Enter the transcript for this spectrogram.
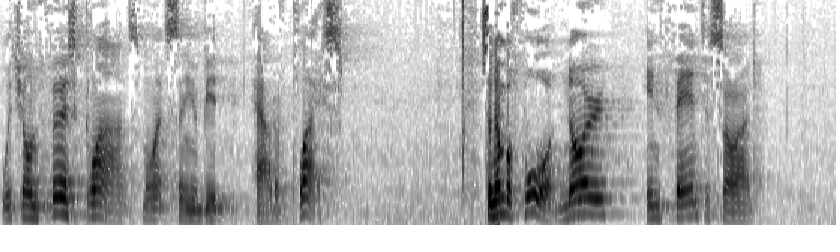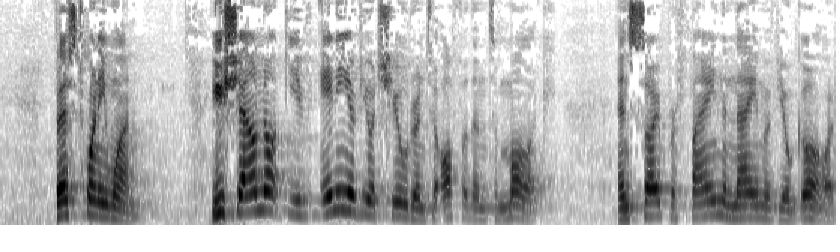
which on first glance might seem a bit out of place. So, number four, no infanticide. Verse 21 You shall not give any of your children to offer them to Moloch, and so profane the name of your God.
